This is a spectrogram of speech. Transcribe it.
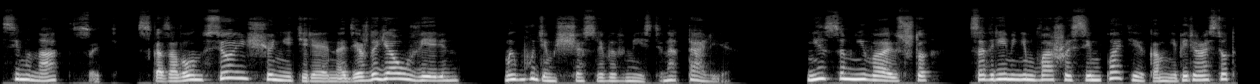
семнадцать», — сказал он, все еще не теряя надежды. «Я уверен, мы будем счастливы вместе, Наталья. Не сомневаюсь, что со временем ваша симпатия ко мне перерастет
